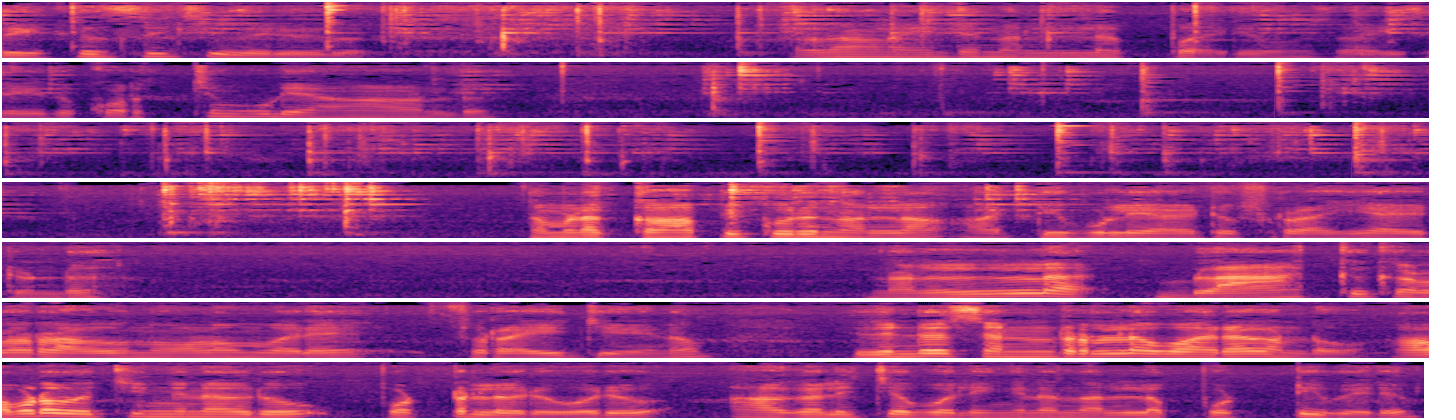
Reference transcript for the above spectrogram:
വികസിച്ച് വരും ഇത്. അതാണ് അതിന്റെ നല്ല പരിവും സൈസ് ഇത് കുറച്ചും കൂടി ആകാണ്ട് നമ്മുടെ കാപ്പിക്കുരു നല്ല അടിപൊളിയായിട്ട് ഫ്രൈ ആയിട്ടുണ്ട്. നല്ല ബ്ലാക്ക് കളർ ആകുന്നോളം വരെ ഫ്രൈ ചെയ്യണം. ഇതിന്റെ സെന്ററിലെ വര കണ്ടോ? അവിടെ വെച്ച് ഇങ്ങനെ ഒരു പൊട്ടൽ വരും ഒരു അകലിച്ച പോലെ ഇങ്ങനെ നല്ല പൊട്ടി വരും.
